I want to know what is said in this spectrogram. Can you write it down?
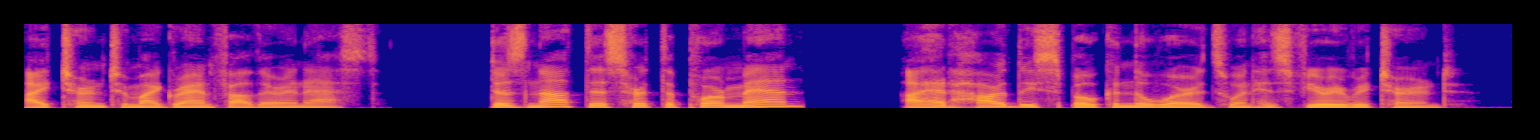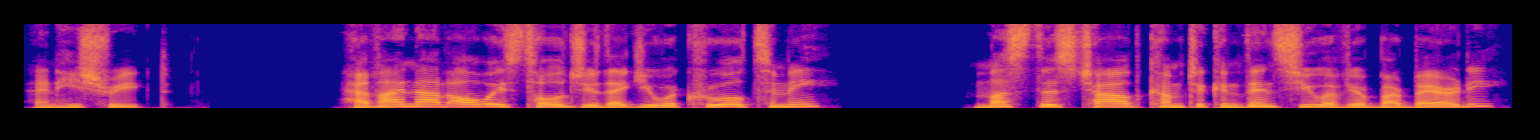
I turned to my grandfather and asked, Does not this hurt the poor man? I had hardly spoken the words when his fury returned, and he shrieked, Have I not always told you that you were cruel to me? Must this child come to convince you of your barbarity?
